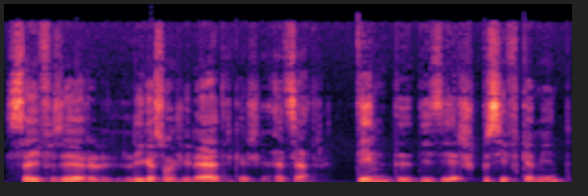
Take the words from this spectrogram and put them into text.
sei fazer ligações elétricas, etc tem de dizer especificamente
